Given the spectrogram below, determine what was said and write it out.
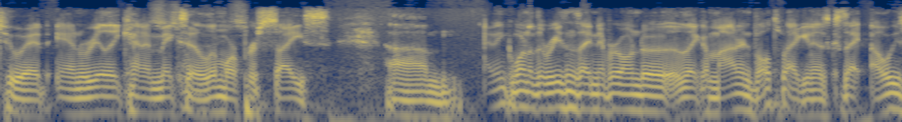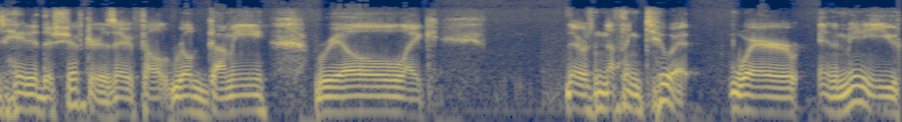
to it and really kind of makes it a little more precise. Um, I think one of the reasons I never owned a like a modern Volkswagen is because I always hated the shifters. They felt real gummy, real like there was nothing to it. Where in the Mini you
